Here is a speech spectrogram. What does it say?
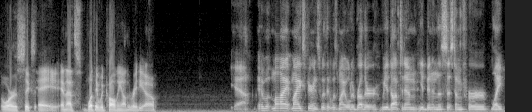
or 6A, and that's what they would call me on the radio. Yeah, it was my my experience with it was my older brother. We adopted him. He had been in the system for like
